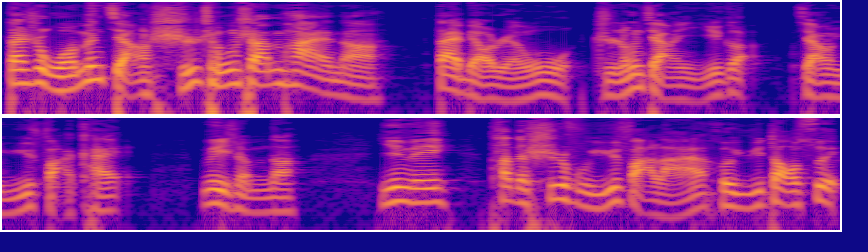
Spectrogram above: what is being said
但是我们讲石城山派呢，代表人物只能讲一个，讲于法开。为什么呢？因为他的师傅于法兰和于道岁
